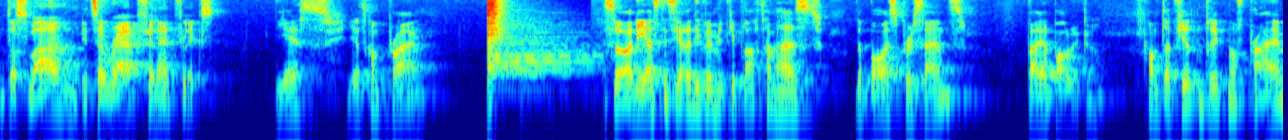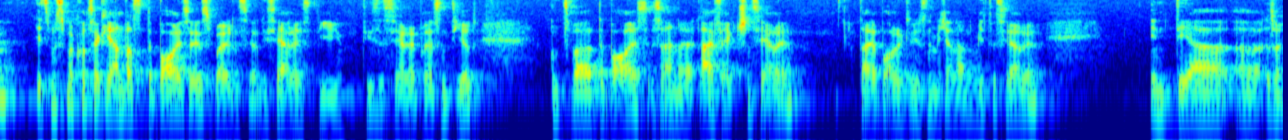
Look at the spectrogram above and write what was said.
das war It's a Rap für Netflix. Yes, jetzt kommt Prime. So, die erste Serie, die wir mitgebracht haben, heißt The Boys Presents Diabolical. Kommt am 4.3. auf Prime. Jetzt müssen wir kurz erklären, was The Boys ist, weil das ja die Serie ist, die diese Serie präsentiert. Und zwar The Boys ist eine Live-Action-Serie. Diabolical ist nämlich eine animierte Serie, in der, äh, also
